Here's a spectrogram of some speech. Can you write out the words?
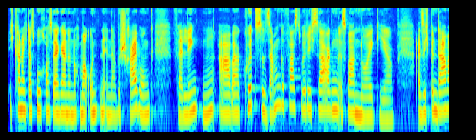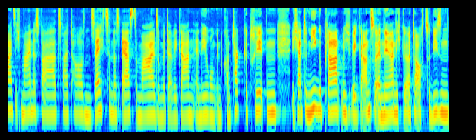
Ich kann euch das Buch auch sehr gerne nochmal unten in der Beschreibung verlinken. Aber kurz zusammengefasst würde ich sagen, es war Neugier. Also ich bin damals, ich meine, es war 2016 das erste Mal so mit der veganen Ernährung in Kontakt getreten. Ich hatte nie geplant, mich vegan zu ernähren. Ich gehörte auch zu diesen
